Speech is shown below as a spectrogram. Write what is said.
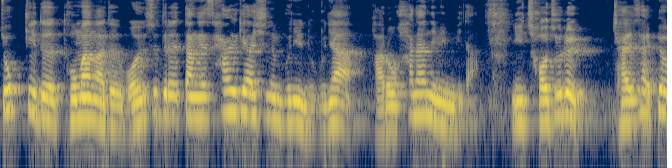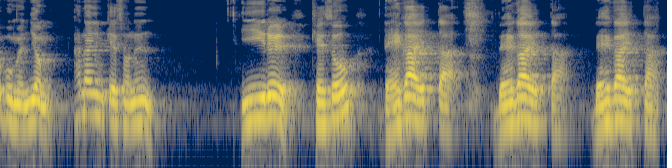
쫓기듯 도망하듯 원수들의 땅에 살게 하시는 분이 누구냐 바로 하나님입니다 이 저주를 잘 살펴보면요 하나님께서는 이 일을 계속 내가 했다, 내가 했다, 내가 했다.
